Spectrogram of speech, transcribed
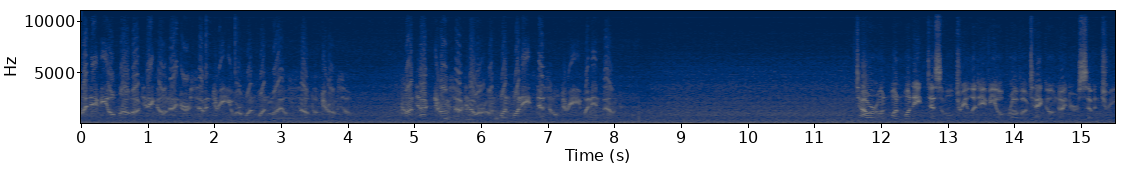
Latavio Bravo Tango Niner 7 tree. You are 11 miles south of Tromso. Contact Tromso Tower on 118 decimal tree when inbound. Tower on 118 decimal tree Latavio Bravo Tango Niner 7 tree.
